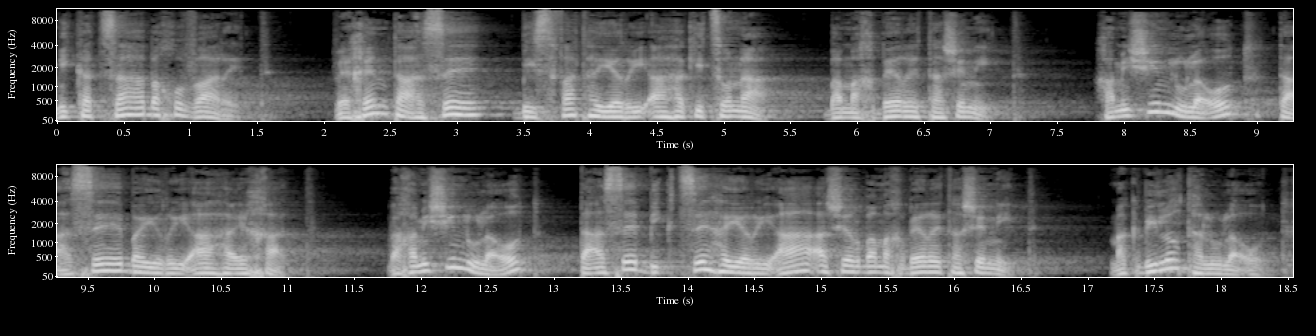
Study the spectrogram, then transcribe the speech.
מקצה בחוברת, וכן תעשה בשפת היריעה הקיצונה, במחברת השנית. חמישים לולאות תעשה ביריעה האחת, וחמישים לולאות תעשה בקצה היריעה אשר במחברת השנית, מקבילות הלולאות,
